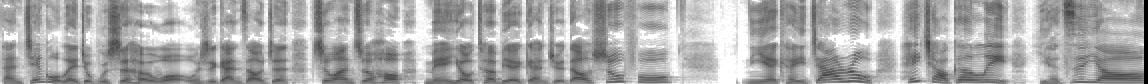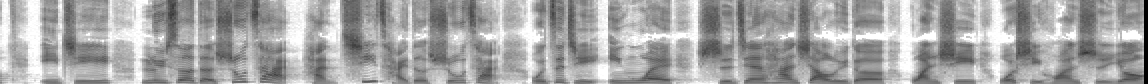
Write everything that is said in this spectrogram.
但坚果类就不适合我，我是干燥症，吃完之后没有特别感觉到舒服。你也可以加入黑巧克力、椰子油。以及绿色的蔬菜和七彩的蔬菜，我自己因为时间和效率的关系，我喜欢使用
